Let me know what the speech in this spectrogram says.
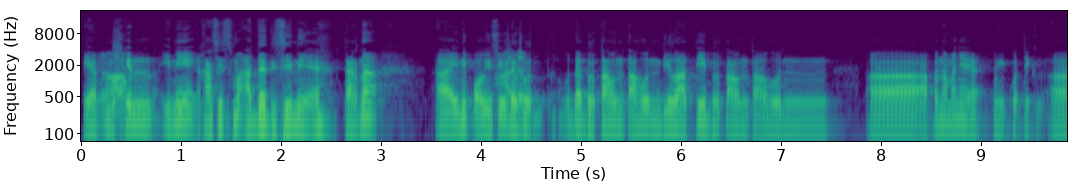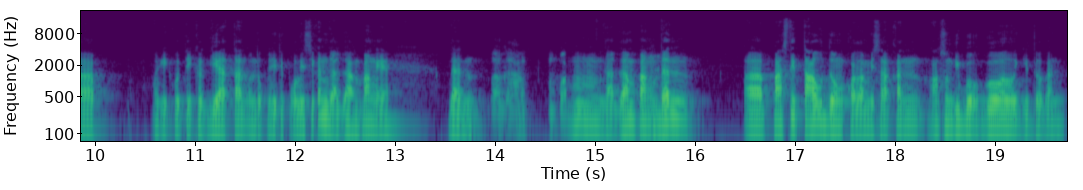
ya, ya mungkin ini rasisme ada di sini ya karena uh, ini polisi ada. udah ber, udah bertahun-tahun dilatih bertahun-tahun uh, apa namanya ya mengikuti uh, mengikuti kegiatan untuk menjadi polisi kan nggak gampang ya dan nggak gampang, hmm, gampang. Hmm. dan uh, pasti tahu dong kalau misalkan langsung diborgol gitu kan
